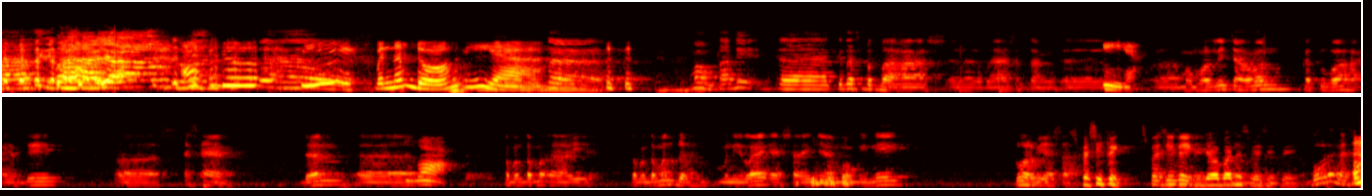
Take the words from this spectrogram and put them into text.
Masih di Bahaya. Aduh, ih, bener dong. Iya. Nah, Mom, tadi eh, kita sempat bahas eh, bahas tentang eh, Iya. Mom Holly calon ketua HRD eh, SN dan eh, Iya. teman-teman eh, teman-teman udah menilai esainya Mom ini luar biasa. Spesifik. Spesifik. Jawabannya spesifik. Boleh nggak sih?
